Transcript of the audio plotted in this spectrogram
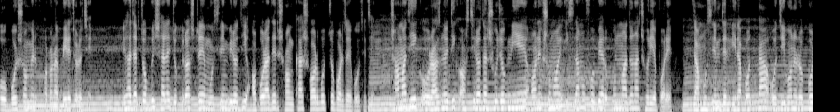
ও বৈষম্যের ঘটনা বেড়ে চলেছে। দুই হাজার চব্বিশ সালে যুক্তরাষ্ট্রে মুসলিম বিরোধী অপরাধের সংখ্যা সর্বোচ্চ পর্যায়ে পৌঁছেছে। সামাজিক ও রাজনৈতিক অস্থিরতার সুযোগ নিয়ে অনেক সময় ইসলামোফোবিয়ার উন্মাদনা ছড়িয়ে পড়ে, যা মুসলিমদের নিরাপত্তা ও জীবনের ওপর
